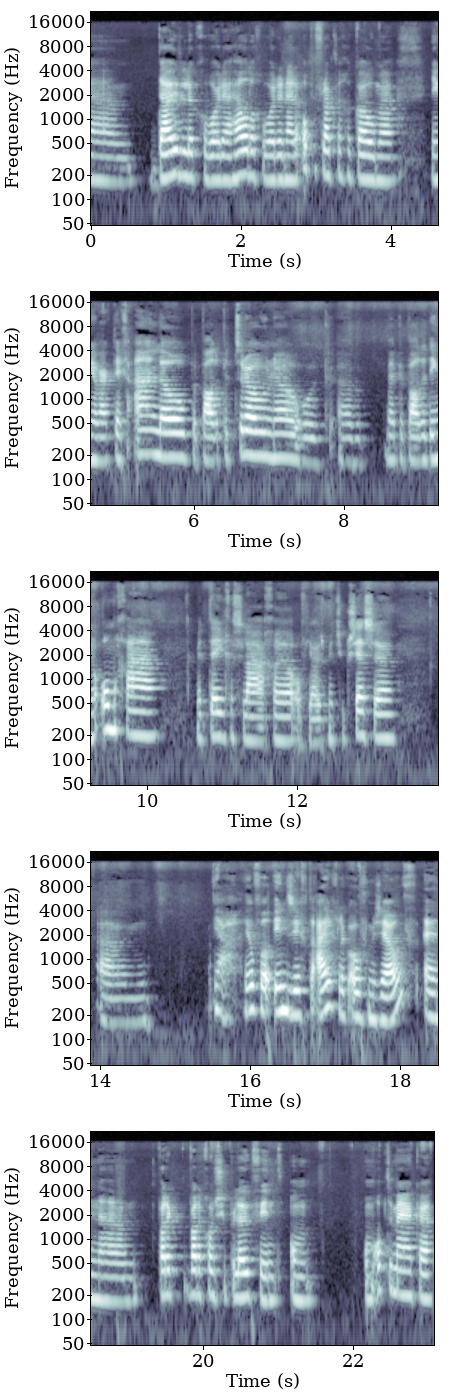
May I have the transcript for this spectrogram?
um, duidelijk geworden, helder geworden, naar de oppervlakte gekomen. Dingen waar ik tegenaan loop, bepaalde patronen, hoe ik uh, met bepaalde dingen omga, met tegenslagen of juist met successen. Um, ja, heel veel inzichten eigenlijk over mezelf. En um, wat, ik, wat ik gewoon super leuk vind om, om op te merken.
